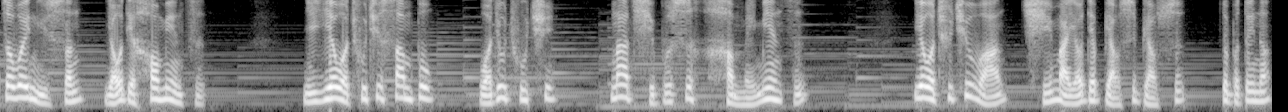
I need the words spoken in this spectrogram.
这位女生有点好面子。你约我出去散步，我就出去，那岂不是很没面子？约我出去玩，起码有点表示表示，对不对呢？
